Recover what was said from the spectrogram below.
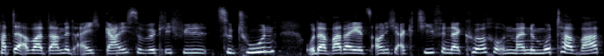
hatte aber damit eigentlich gar nicht so wirklich viel zu tun oder war da jetzt auch nicht aktiv in der Kirche und meine Mutter war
